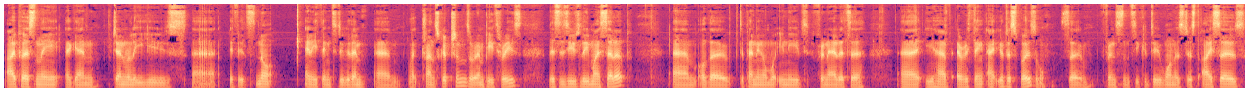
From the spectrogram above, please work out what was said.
I personally, again, generally use, uh, if it's not anything to do with um, like transcriptions or MP3s, this is usually my setup. Um, although, depending on what you need for an editor, uh, you have everything at your disposal. So, for instance, you could do one as just ISOs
